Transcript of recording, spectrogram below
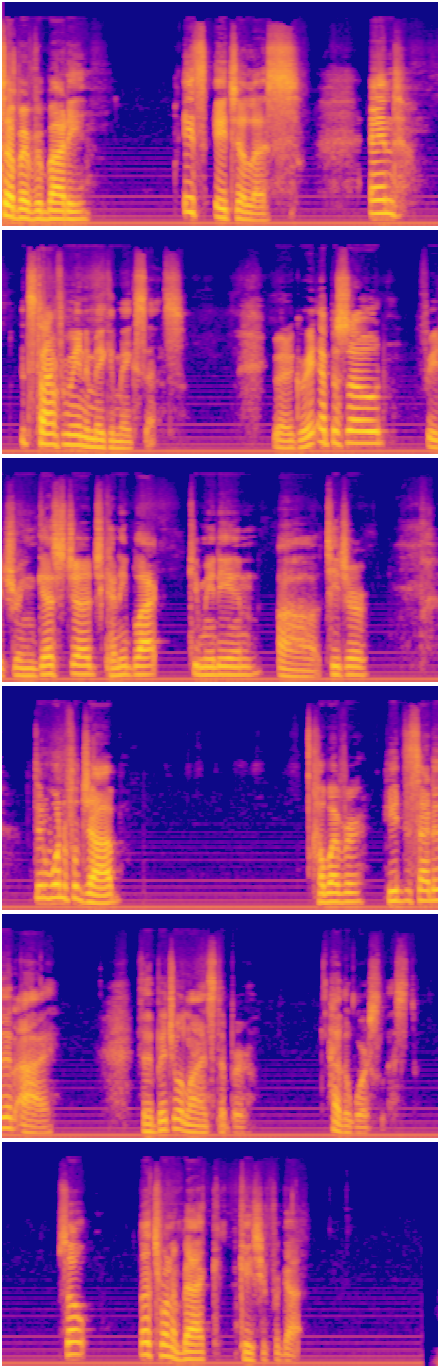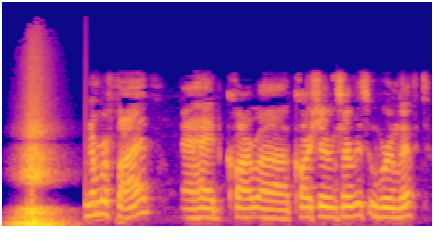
What's up, everybody? It's HLS, and it's time for me to make it make sense. We had a great episode featuring guest judge Kenny Black, comedian, uh, teacher. Did a wonderful job. However, he decided that I, the habitual line stepper, had the worst list. So let's run it back in case you forgot. Number five, I had car uh, car sharing service, Uber and Lyft.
